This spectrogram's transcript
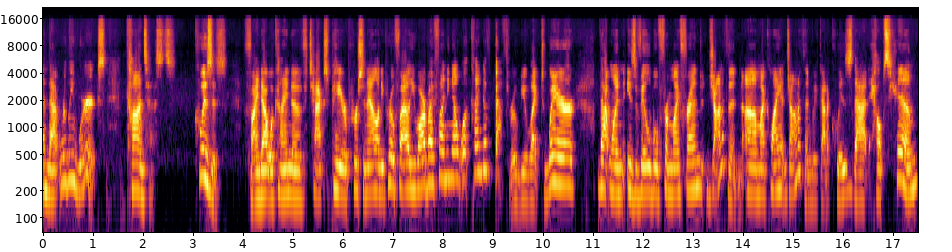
And that really works. Contests, quizzes, find out what kind of taxpayer personality profile you are by finding out what kind of bathrobe you like to wear, that one is available from my friend Jonathan, uh, my client Jonathan. We've got a quiz that helps him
